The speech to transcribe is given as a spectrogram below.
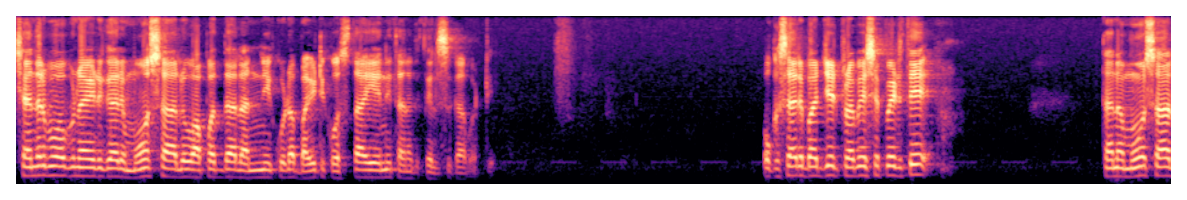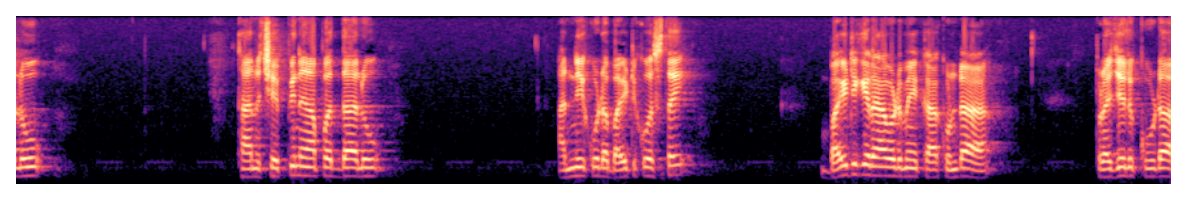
చంద్రబాబు నాయుడు గారి మోసాలు అబద్ధాలు అన్నీ కూడా బయటకు వస్తాయని తనకు తెలుసు కాబట్టి. ఒకసారి బడ్జెట్ ప్రవేశపెడితే తన మోసాలు తాను చెప్పిన అబద్ధాలు అన్నీ కూడా బయటకు వస్తాయి బయటికి రావడమే కాకుండా ప్రజలు కూడా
